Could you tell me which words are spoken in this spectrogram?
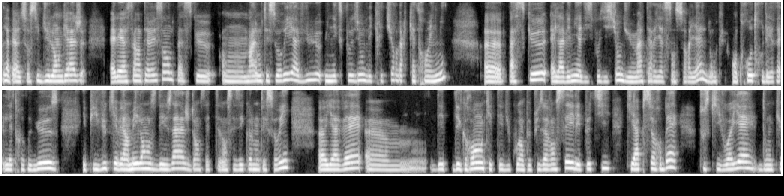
La période sensible du langage, elle est assez intéressante parce que Marie Montessori a vu une explosion de l'écriture vers 4 ans et demi. Euh, parce qu'elle avait mis à disposition du matériel sensoriel, donc entre autres les lettres rugueuses. Et puis, vu qu'il y avait un mélange des âges dans, ces écoles Montessori, euh, il y avait euh, des, grands qui étaient du coup un peu plus avancés, les petits qui absorbaient tout ce qu'ils voyaient. Donc,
